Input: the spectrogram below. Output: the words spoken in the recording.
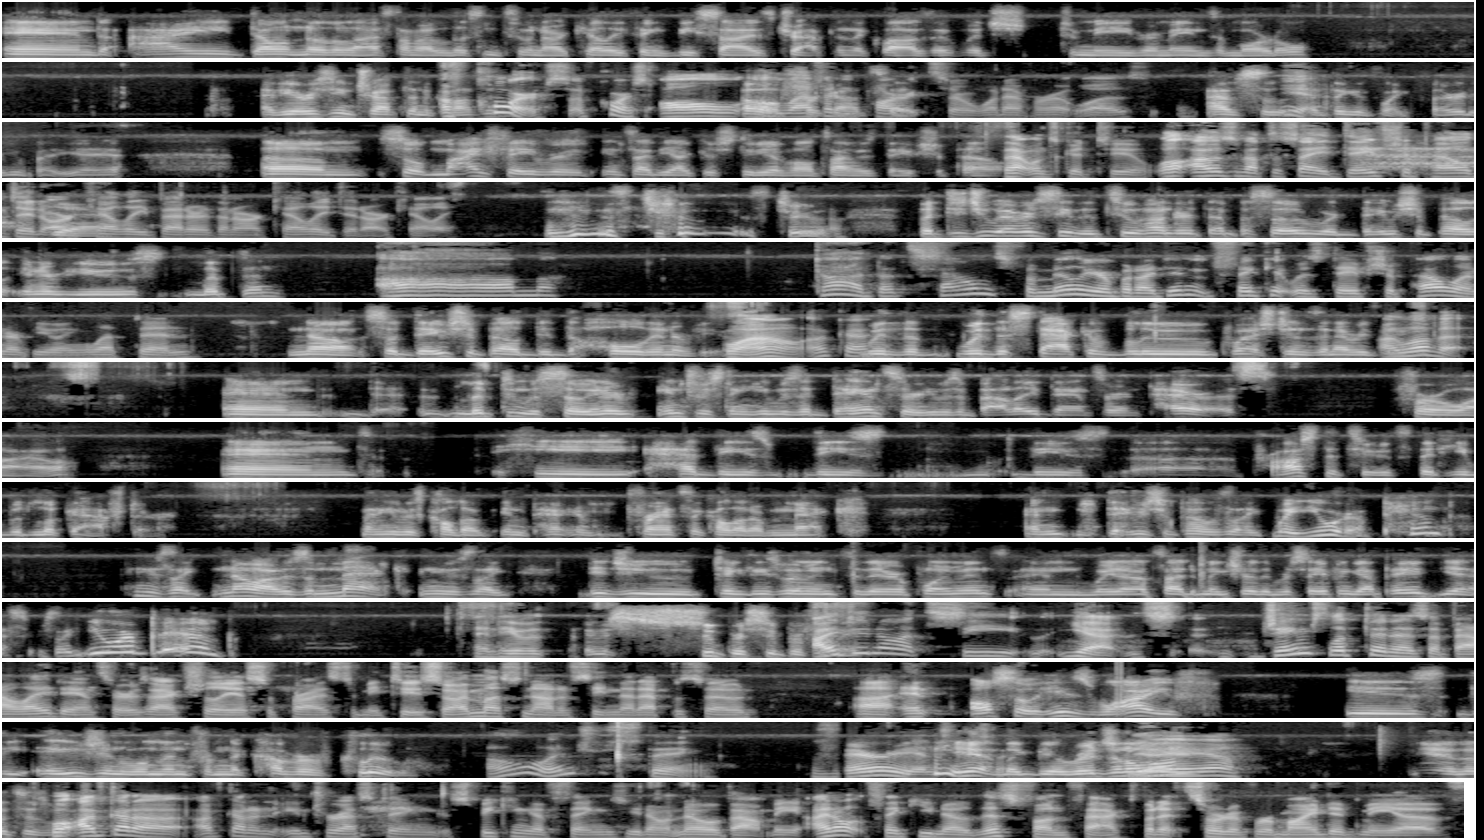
And I don't know the last time I listened to an R. Kelly thing besides Trapped in the Closet, which to me remains immortal. Have you ever seen Trapped in the Closet? of course, of course, all Oh, eleven sake. parts or whatever it was. Absolutely. I think it's like 30, but yeah, yeah. Um, so my favorite Inside the Actors Studio of all time is Dave Chappelle. That one's good too. Well, I was about to say Dave Chappelle did R. Yeah. Kelly better than R. Kelly did R. Kelly. it's true. It's true. But did you ever see the 200th episode where Dave Chappelle interviews Lipton? Um, God, that sounds familiar, but I didn't think it was Dave Chappelle interviewing Lipton. No. So Dave Chappelle did the whole interview Wow. Okay. with the with the stack of blue questions and everything. I love it. And Lipton was so inter- interesting. He was a dancer. He was a ballet dancer in Paris for a while, and he had these these these uh, prostitutes that he would look after, and he was called a in, in France they call it a mech. And David Chappelle was like, "Wait, you were a pimp?" And he was like, "No, I was a mech." And he was like, "Did you take these women to their appointments and wait outside to make sure they were safe and got paid?" Yes. Was like, "You were a pimp." And he was. It was super, super fun I do not see. Yeah, James Lipton as a ballet dancer is actually a surprise to me too. So I must not have seen that episode. Uh, and Also, his wife is the Asian woman from the cover of Clue. oh, interesting. Very interesting. Yeah, like the original yeah, one. yeah, yeah. Yeah, that's his Well, wife. I've got a I've got an interesting speaking of things you don't know about me. I don't think you know this fun fact, but it sort of reminded me of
